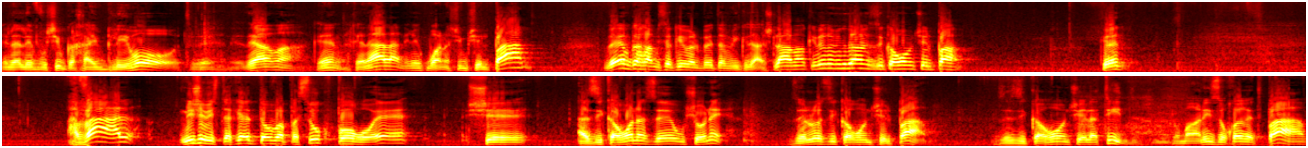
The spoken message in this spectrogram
אלא לבושים ככה עם גלימות, ואני יודע מה, כן, וכן הלאה, נראים כמו אנשים של פעם, והם ככה מסתכלים על בית המקדש. למה? כי בית המקדש זה זיכרון של פעם, כן? אבל מי שמסתכל טוב בפסוק פה רואה שהזיכרון הזה הוא שונה. זה לא זיכרון של פעם, זה זיכרון של עתיד. כלומר, אני זוכר את פעם,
